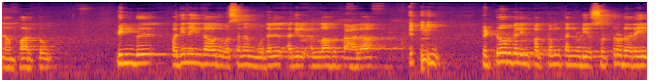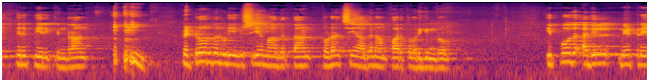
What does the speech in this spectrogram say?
நாம் பார்த்தோம். பின்பு பதினைந்தாவது வசனம் முதல் அதில் அல்லாஹு தாலா பெற்றோர்களின் பக்கம் தன்னுடைய சொற்றொடரை திருப்பியிருக்கின்றான். பெற்றோர்களுடைய விஷயமாகத்தான் தொடர்ச்சியாக நாம் பார்த்து வருகின்றோம். இப்போது அதில் நேற்றைய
